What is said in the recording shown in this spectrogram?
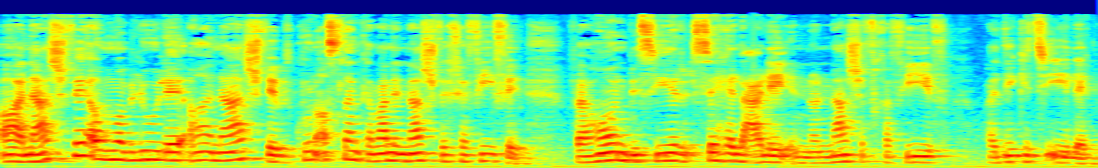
آه ناشفة أو مبلولة؟ آه ناشفة. بتكون أصلا كمان الناشفة خفيفة. فهون بصير سهل عليه إنه الناشف خفيف وهديك ثقيله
